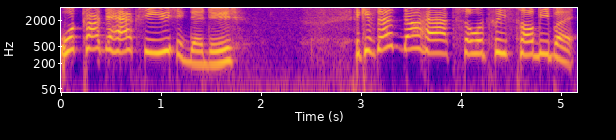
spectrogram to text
what kind of hacks are you using there, dude? Like, if that's not hack, someone please tell me, but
